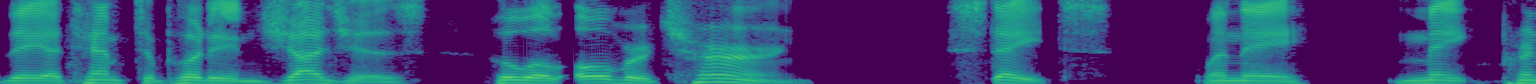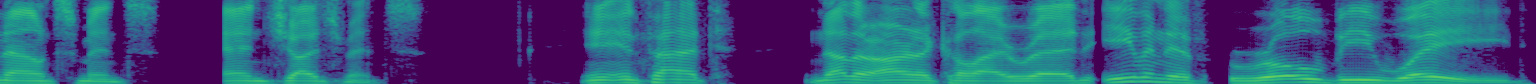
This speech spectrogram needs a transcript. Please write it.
they attempt to put in judges who will overturn states when they make pronouncements and judgments. In fact, Another article I read even if Roe v. Wade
